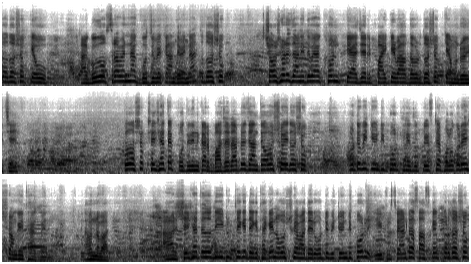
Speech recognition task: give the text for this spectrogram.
তো দর্শক কেউ গুজব ছড়াবেন না, গুজবে কান দেবেন না। তো দর্শক, সরাসরি জানিয়ে দেবে এখন পেঁয়াজের পাইকের বাজার দর। দর্শক, কেমন রয়েছে? তো দর্শক, সেই সাথে প্রতিদিনকার বাজার আপনি জানতে অবশ্যই দর্শক ওটিভি টোয়েন্টি ফোর ফেসবুক পেজটা ফলো করে সঙ্গেই থাকবেন। ধন্যবাদ। আর সেই সাথে যদি ইউটিউব থেকে দেখে থাকেন অবশ্যই আমাদের ওটিভি টোয়েন্টি ফোর ইউটিউব চ্যানেলটা সাবস্ক্রাইব করে দর্শক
